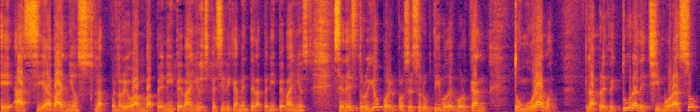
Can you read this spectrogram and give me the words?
eh, hacia Baños, la Riobamba Penipe Baños, específicamente la Penipe Baños, se destruyó por el proceso eruptivo del volcán Tunguragua. La prefectura de Chimborazo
